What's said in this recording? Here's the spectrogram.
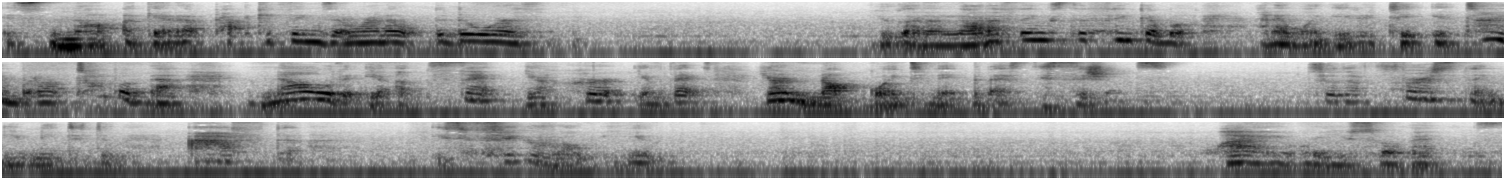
It's not a get up, pack your things, and run out the door. You got a lot of things to think about, and I want you to take your time. But on top of that, know that you're upset, you're hurt, you're vexed. You're not going to make the best decisions. So the first thing you need to do after is figure out you. Why were you so vexed?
